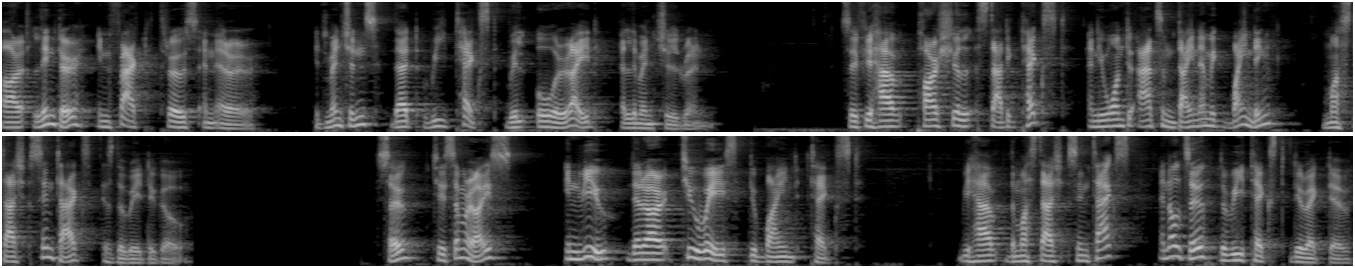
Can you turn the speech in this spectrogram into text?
our linter in fact throws an error. It mentions that vtext will override element children. So if you have partial static text and you want to add some dynamic binding, mustache syntax is the way to go. So to summarize, in Vue, there are two ways to bind text. We have the mustache syntax and also the vtext directive.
